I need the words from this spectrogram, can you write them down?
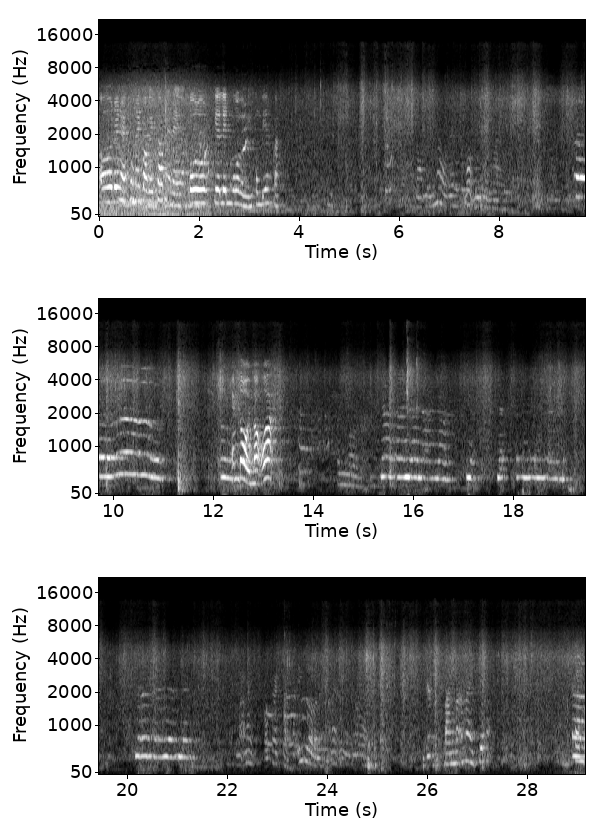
Ờ đây này hôm nay có cái shop này này cô kia lên mua mà mình không biết mà Nó lấy màu lên, nó bỏ bên ngoài Em đổi mẫu ạ Anh mời Na na na na na na na na na na na Mã này có cả cả XL này, mã này Bán mã này chưa ạ? Size M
